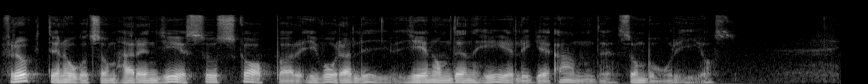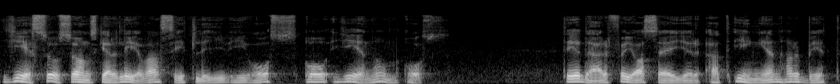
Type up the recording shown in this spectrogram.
Frukt är något som Herren Jesus skapar i våra liv genom den helige Ande som bor i oss. Jesus önskar leva sitt liv i oss och genom oss. Det är därför jag säger att ingen har bett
